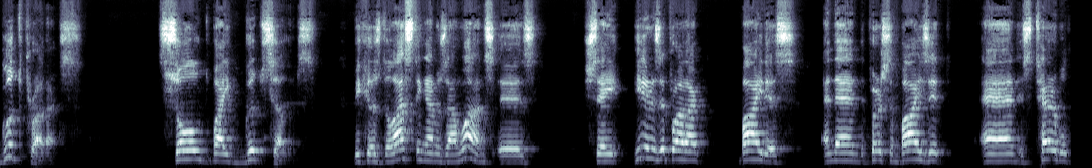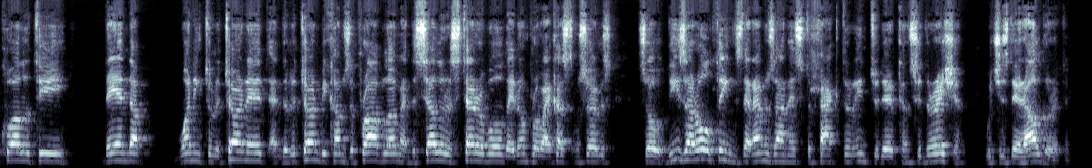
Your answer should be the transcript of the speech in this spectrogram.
good products sold by good sellers. Because the last thing Amazon wants is say, here is a product, buy this, and then the person buys it and it's terrible quality. They end up wanting to return it, and the return becomes a problem, and the seller is terrible. They don't provide customer service. So these are all things that Amazon has to factor into their consideration, which is their algorithm,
